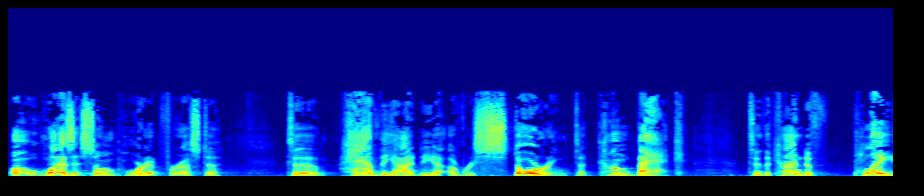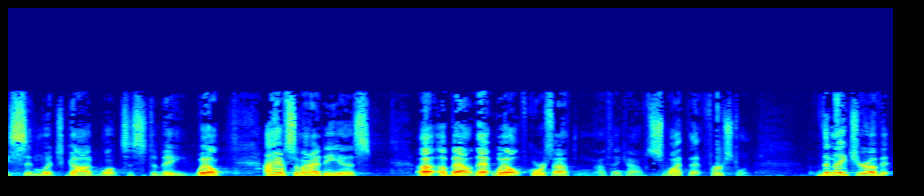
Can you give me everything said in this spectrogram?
Why is it so important for us to, to have the idea of restoring, to come back to the kind of place in which God wants us to be? Well, I have some ideas uh, about that. Well, of course, I, I think I'll swipe that first one. The nature of it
